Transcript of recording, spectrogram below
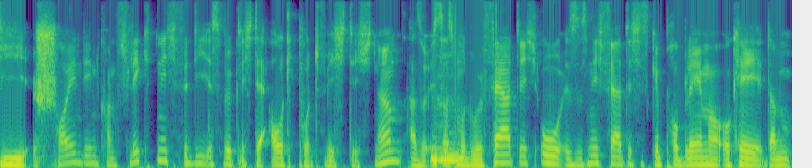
die scheuen den Konflikt nicht, für die ist wirklich der Output wichtig. Ne? Also ist mhm. das Modul fertig? Oh, ist es nicht fertig? Es gibt Probleme. Okay, dann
